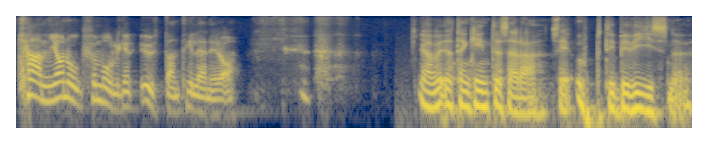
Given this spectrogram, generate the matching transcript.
Kan jag nog förmodligen utan till än idag. Jag, jag tänker inte så här, se upp till bevis nu.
